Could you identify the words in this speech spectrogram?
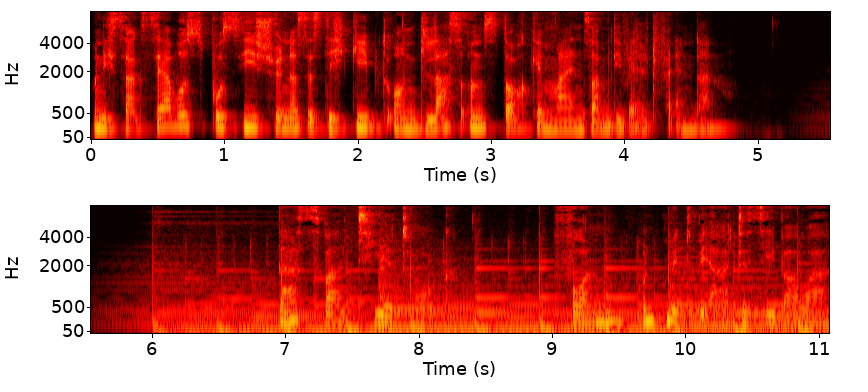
Und ich sage Servus, Bussi, schön, dass es dich gibt und lass uns doch gemeinsam die Welt verändern. Das war Tier Talk von und mit Beate Siebauer,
